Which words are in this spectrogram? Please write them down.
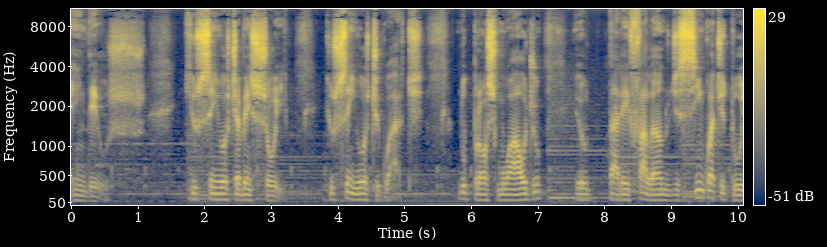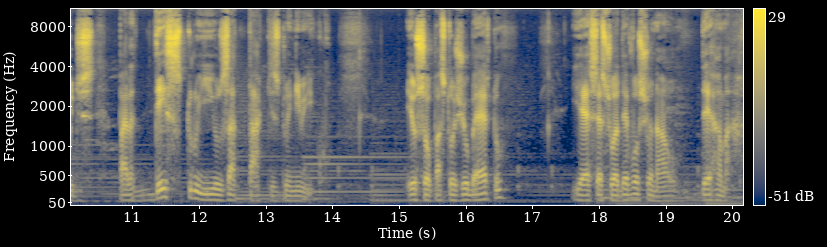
em Deus. Que o Senhor te abençoe, que o Senhor te guarde. No próximo áudio, eu estarei falando de cinco atitudes para destruir os ataques do inimigo. Eu sou o pastor Gilberto e essa é sua devocional Derramar.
